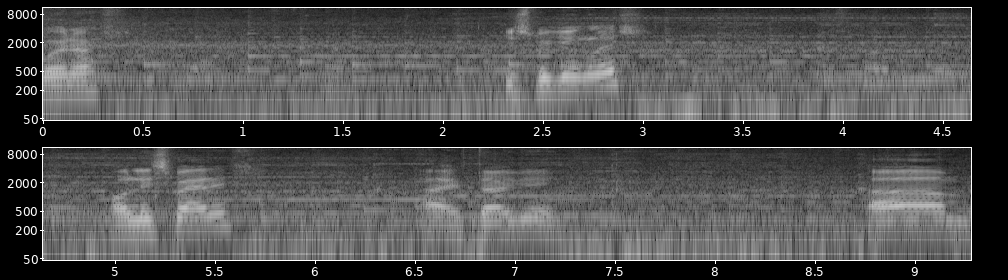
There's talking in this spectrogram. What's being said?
Buenas. You speak English? Only Spanish? Ah, está bien. Um,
